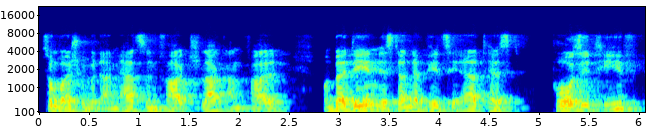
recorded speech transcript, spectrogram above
zum Beispiel mit einem Herzinfarkt, Schlaganfall. Und bei denen ist dann der PCR-Test positiv.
